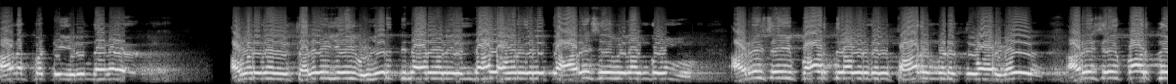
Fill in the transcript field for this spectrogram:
காணப்பட்டு இருந்தன. அவர்கள் தலையை உயர்த்தினார்கள் என்றால் அவர்களுக்கு அரிசி விளங்கும். அரிசை பார்த்து அவர்கள் பாடம் நடத்துவார்கள். அரிசை பார்த்து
